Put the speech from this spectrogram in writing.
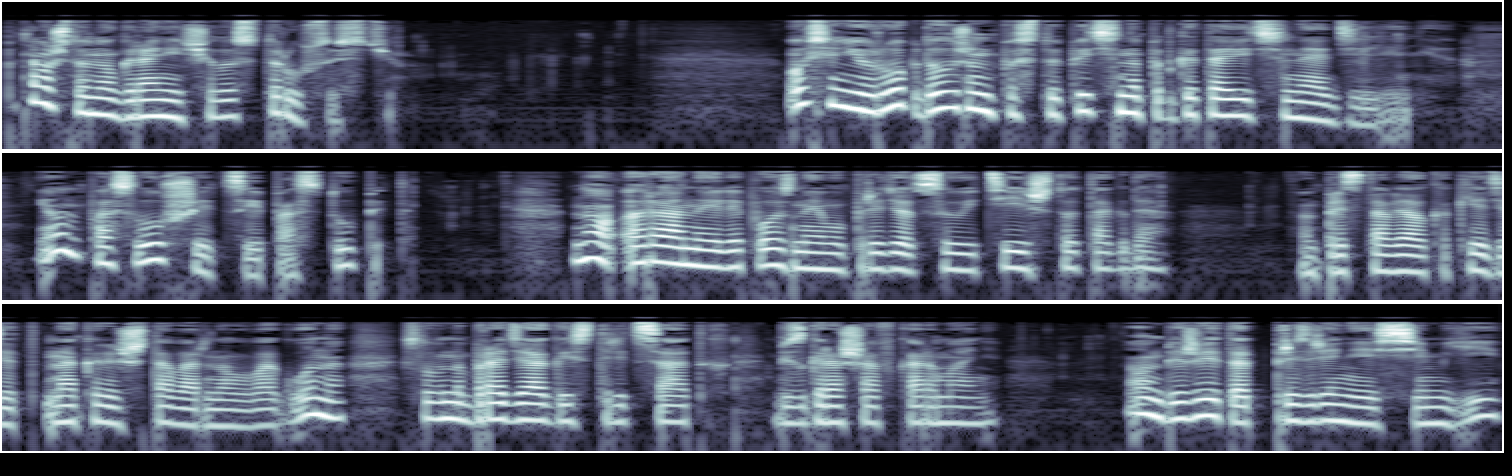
потому что оно граничило с трусостью. Осенью Роб должен поступить на подготовительное отделение, и он послушается и поступит. Но рано или поздно ему придется уйти, и что тогда? Он представлял, как едет на крыше товарного вагона, словно бродяга из тридцатых, без гроша в кармане. Он бежит от презрения семьи.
